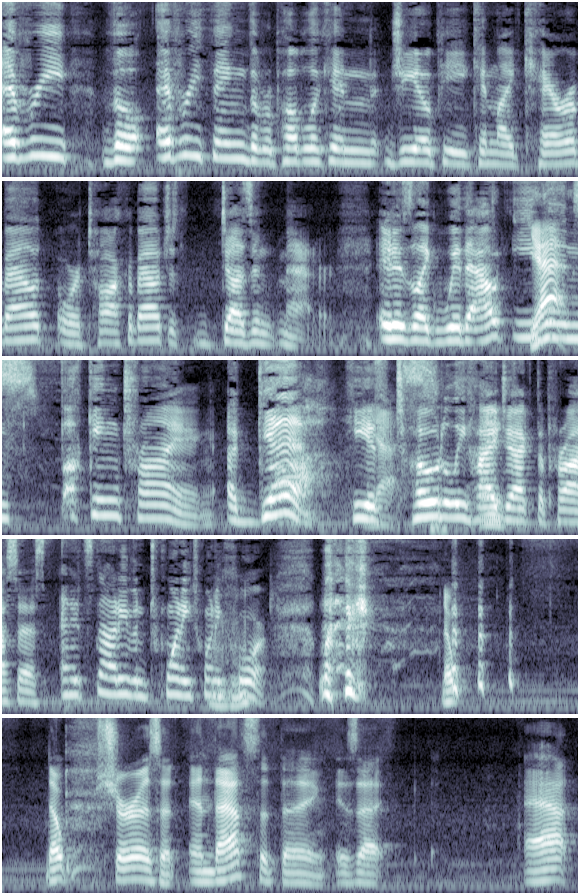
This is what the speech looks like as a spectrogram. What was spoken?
every the everything the Republican GOP can like care about or talk about just doesn't matter. It is like without even Yes. fucking trying. Again, Ah, he has yes. totally hijacked the process and it's not even 2024. Like Nope. nope, sure isn't. And that's the thing is that at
